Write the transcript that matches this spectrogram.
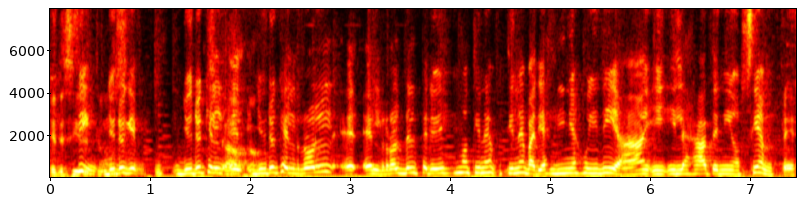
Es decir, sí, yo creo que, yo creo que, el, yo creo que el, rol, el, rol del periodismo tiene, tiene varias líneas hoy día ¿ah? y, las ha tenido siempre.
